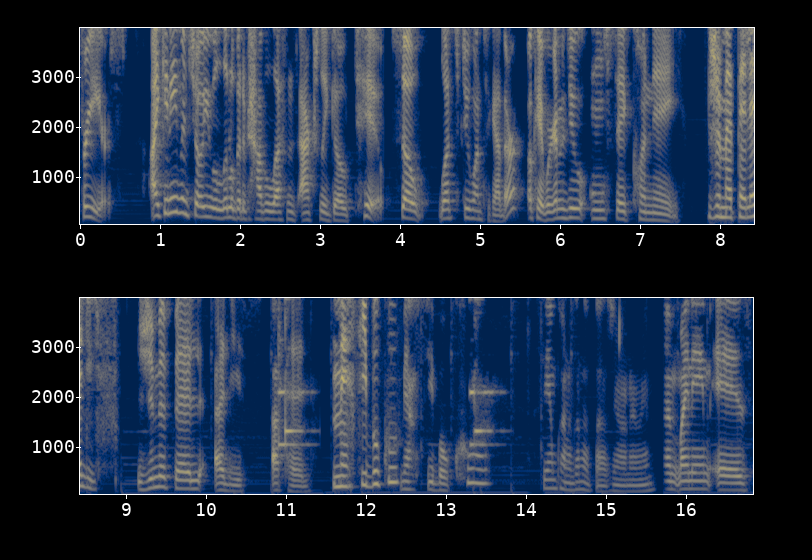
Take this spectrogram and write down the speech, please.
for years. I can even show you a little bit of how the lessons actually go too. So let's do one together. Okay, we're gonna do on se connaît. Je m'appelle Alice. Je m'appelle Alice. Appelle. Merci beaucoup. Merci beaucoup. See, I'm kind of good at this, you know what I mean? My name is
